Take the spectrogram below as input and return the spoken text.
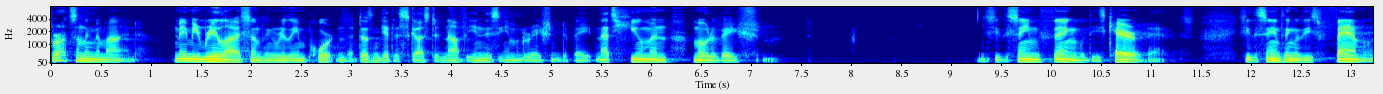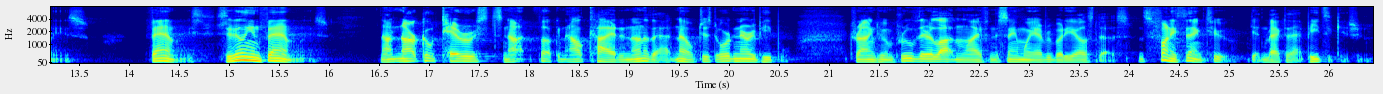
brought something to mind. It made me realize something really important that doesn't get discussed enough in this immigration debate, and that's human motivation. You see the same thing with these caravans. You see the same thing with these families. Families, civilian families. Not narco terrorists, not fucking Al Qaeda, none of that. No, just ordinary people trying to improve their lot in life in the same way everybody else does. It's a funny thing too, getting back to that pizza kitchen.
